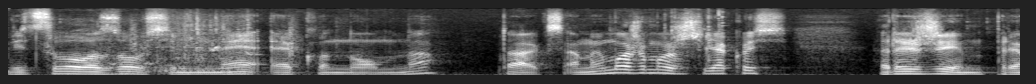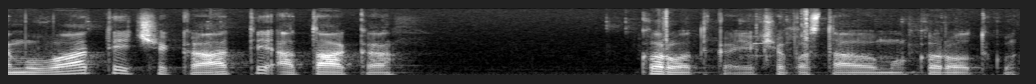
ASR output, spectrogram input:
Від слова зовсім не економна. Так, а ми можемо ж якось режим прямувати, чекати, атака. Коротка, якщо поставимо коротку.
